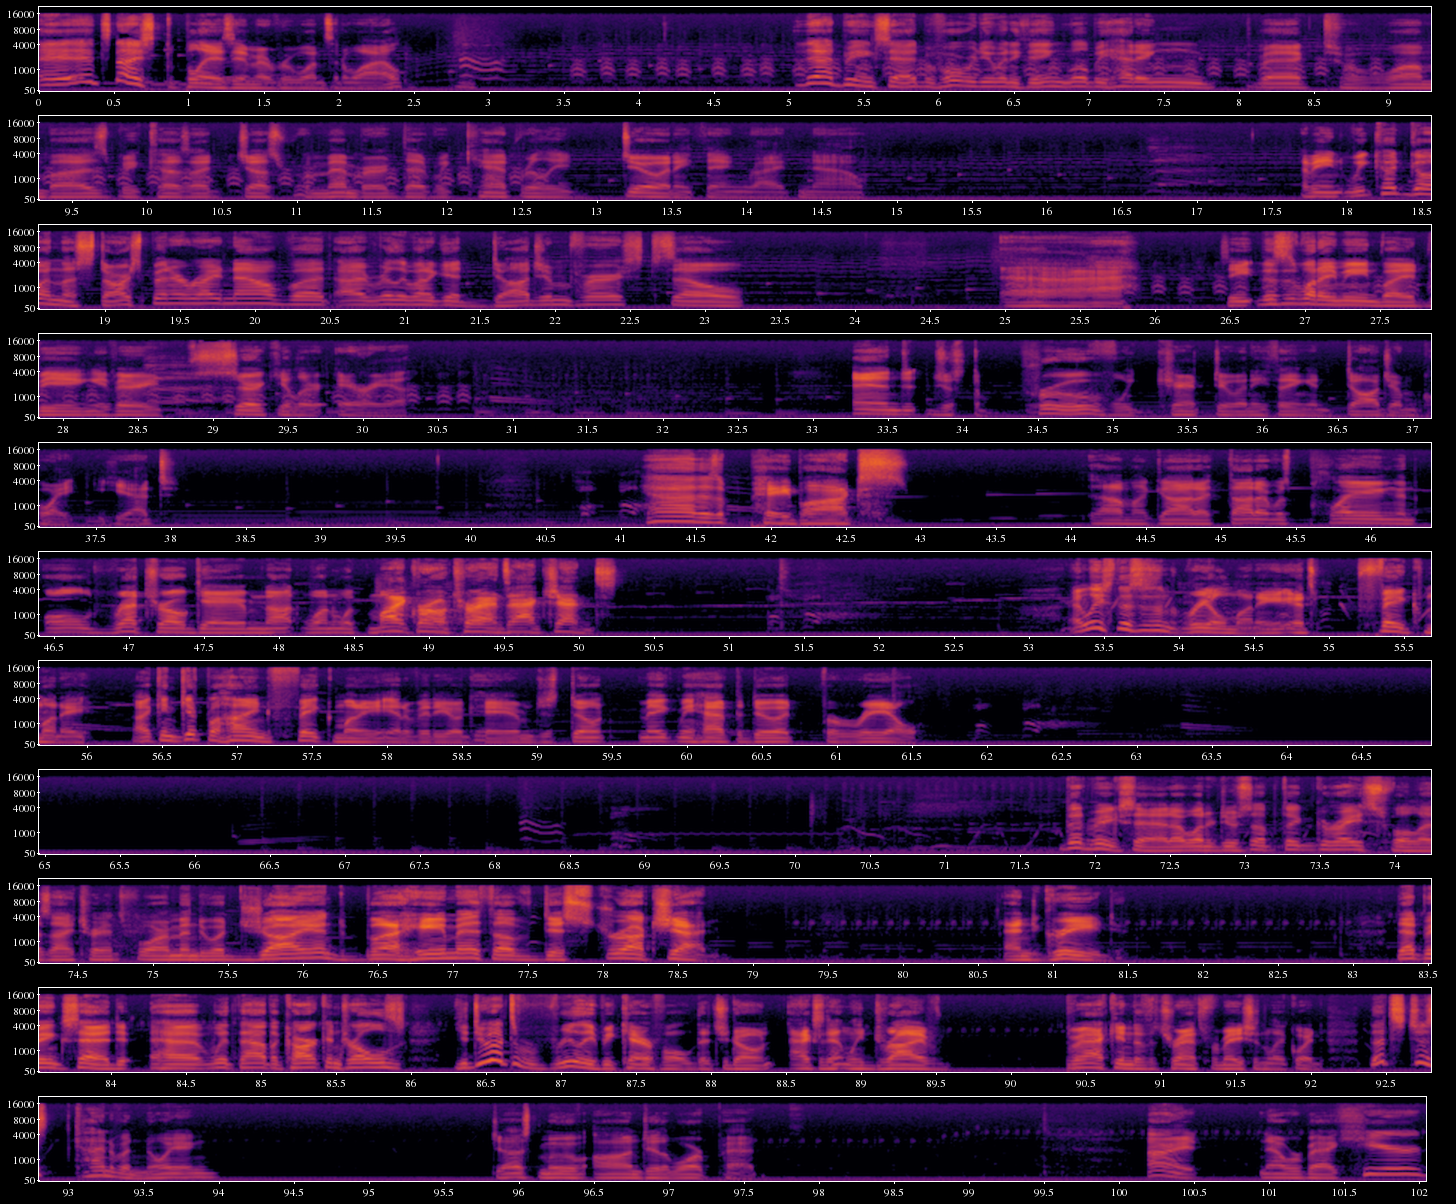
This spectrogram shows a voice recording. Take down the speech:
it's nice to play as him every once in a while. That being said, before we do anything, we'll be heading back to Wumba's because I just remembered that we can't really do anything right now. I mean, we could go in the Star Spinner right now, but I really want to get Dodge him first, so. Ah. See, this is what I mean by it being a very circular area. And just to prove we can't do anything and dodge him quite yet. Yeah, there's a pay box. Oh my god, I thought I was playing an old retro game, not one with microtransactions. At least this isn't real money, it's fake money. I can get behind fake money in a video game, just don't make me have to do it for real. That being said, I want to do something graceful as I transform into a giant behemoth of destruction and greed. That being said, uh, with how the car controls, you do have to really be careful that you don't accidentally drive back into the transformation liquid. That's just kind of annoying. Just move on to the warp pad. Alright, now we're back here.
